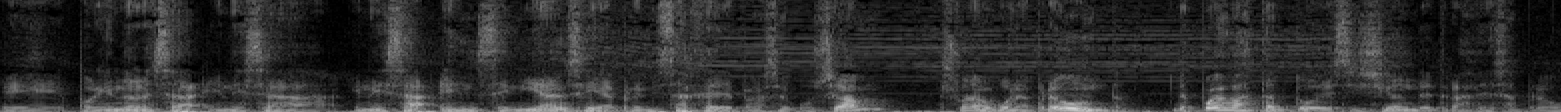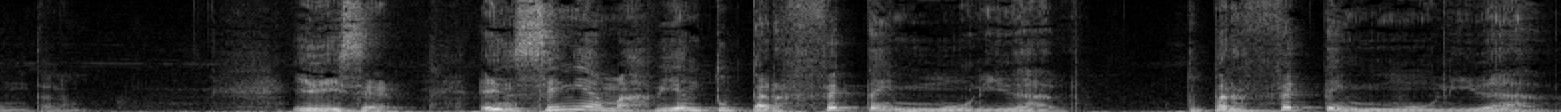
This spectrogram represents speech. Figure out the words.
eh, poniendo en esa, en, esa, en esa enseñanza y aprendizaje de persecución? Es una buena pregunta. Después va a estar tu decisión detrás de esa pregunta, ¿no? Y dice, enseña más bien tu perfecta inmunidad. Tu perfecta inmunidad.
